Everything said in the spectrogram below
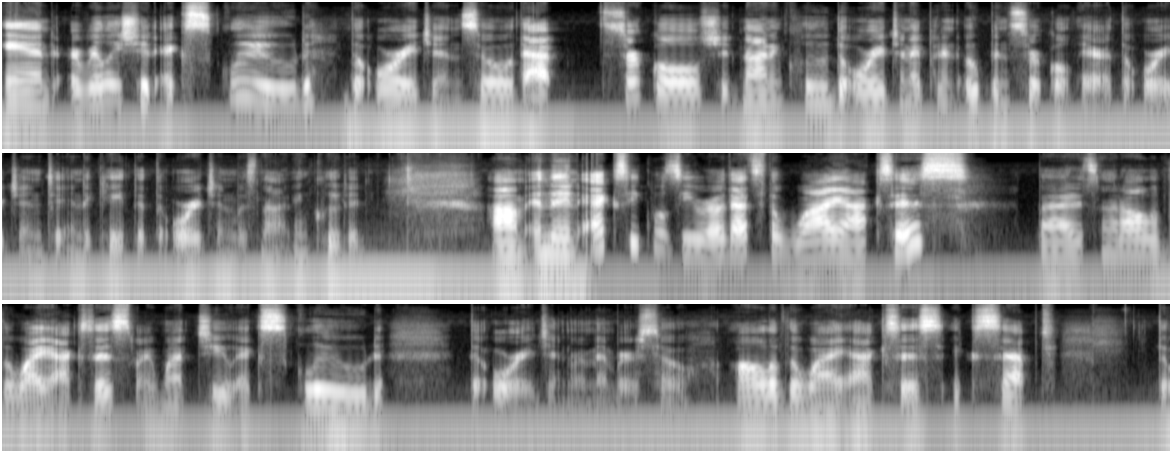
and I really should exclude the origin. So that circle should not include the origin. I put an open circle there at the origin to indicate that the origin was not included. Um, and then x equals 0, that's the y-axis but it's not all of the y-axis. So I want to exclude the origin, remember. So all of the y-axis except the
